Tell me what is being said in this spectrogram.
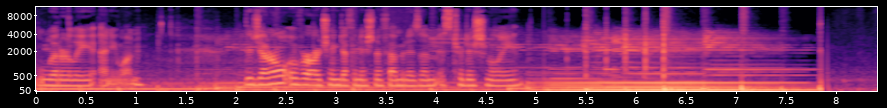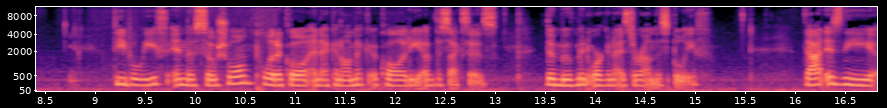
literally anyone. The general overarching definition of feminism is traditionally the belief in the social, political, and economic equality of the sexes, the movement organized around this belief. That is the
